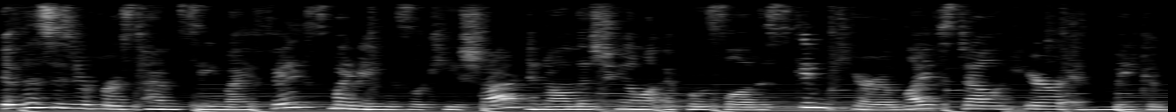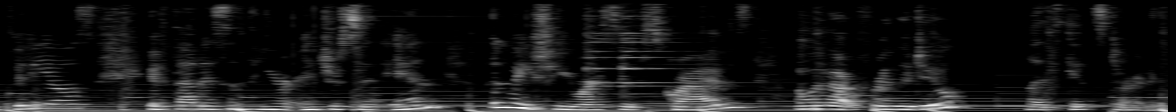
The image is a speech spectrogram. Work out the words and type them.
If this is your first time seeing my face, my name is Lakeisha, and on this channel I post a lot of skincare, lifestyle, hair, and makeup videos. If that is something you're interested in, then make sure you are subscribed. And without further ado, let's get started.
